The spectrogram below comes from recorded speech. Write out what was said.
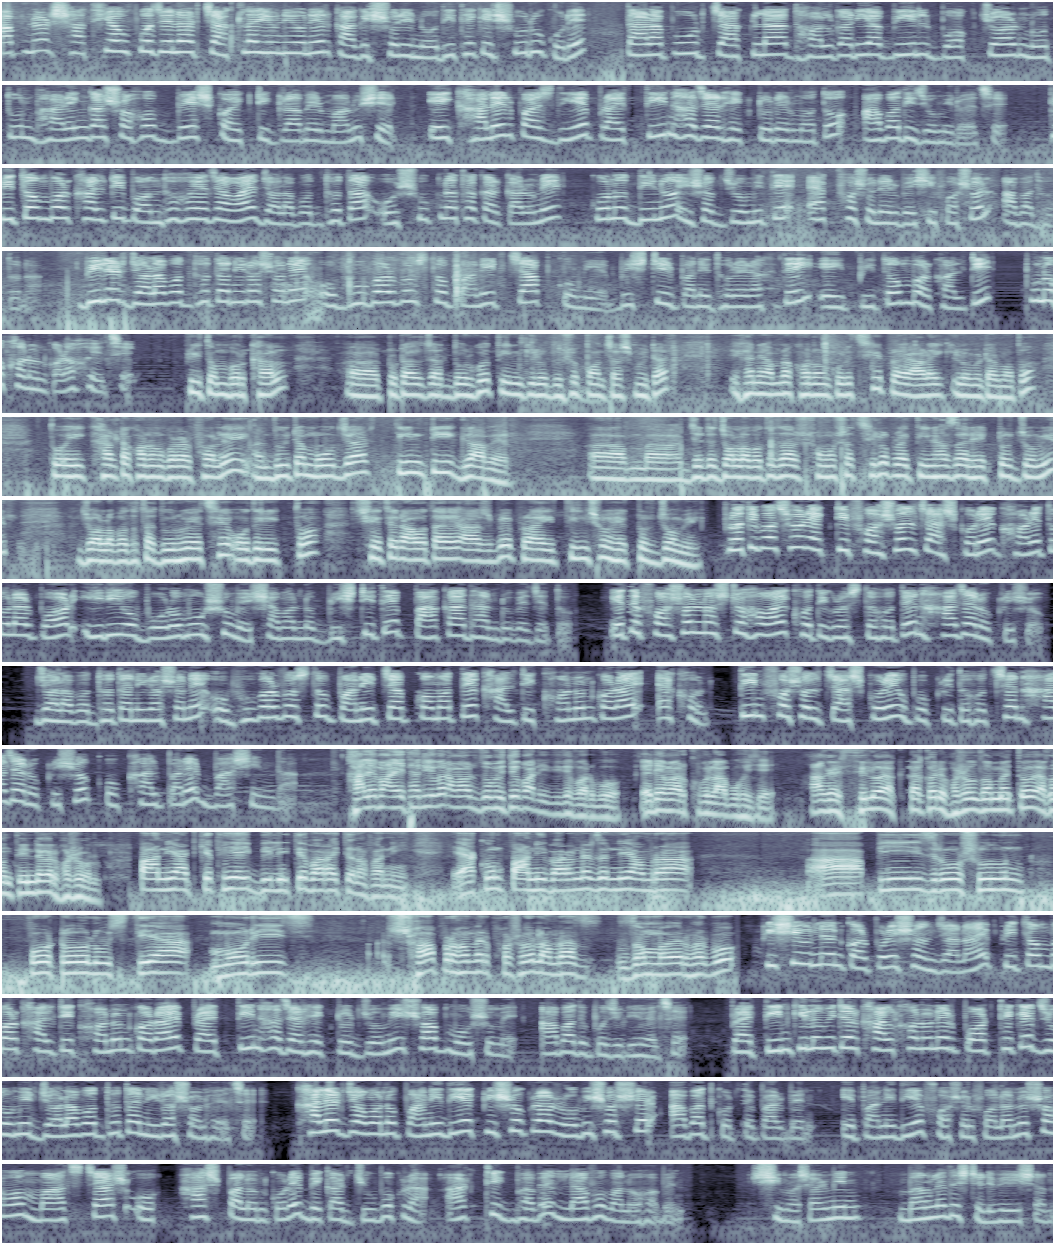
পাবনার সাথিয়া উপজেলার চাকলা ইউনিয়নের কাগেশ্বরী নদী থেকে শুরু করে তারাপুর, চাকলা, ধলগাড়িয়া, বিল, বকচর, নতুন ভারেঙ্গা সহ বেশ কয়েকটি গ্রামের মানুষের এই খালের পাশ দিয়ে প্রায় তিন হাজার হেক্টরের মতো আবাদি জমি রয়েছে। প্রীতম্বর খালটি বন্ধ হয়ে যাওয়ায় জলাবদ্ধতা ও শুকনো থাকার কারণে কোনো দিনও এসব জমিতে এক ফসলের বেশি ফসল আবাদ হতো না। বিলের জলাবদ্ধতা নিরসনে ও ভূগর্ভস্থ পানির চাপ কমিয়ে বৃষ্টির পানি ধরে রাখতেই এই প্রীতম্বর খালটি পুনঃখনন করা হয়েছে। প্রীতম্বর খাল টোটাল যার দৈর্ঘ্য তিন কিলো দুশো পঞ্চাশ মিটার। এখানে আমরা খনন করেছি প্রায় আড়াই কিলোমিটার মতো। তো এই খালটা খনন করার ফলে দুইটা মৌজার তিনটি গ্রামের যেটা জলাবদ্ধতার সমস্যা ছিল, প্রায় তিন হাজার হেক্টর জমির জলাবদ্ধতা দূর হয়েছে। অতিরিক্ত সেচের আওতায় আসবে প্রায় তিনশো হেক্টর জমি। প্রতি বছর একটি ফসল চাষ করে ঘরে তোলার পর ইরি ও বোরো মৌসুমে সামান্য বৃষ্টিতে পাকা ধান ডুবে যেত। এতে ফসল নষ্ট হওয়ায় ক্ষতিগ্রস্ত হতেন হাজারো কৃষক। জলাবদ্ধতা নিরসনে ও ভূগর্ভস্থ পানির চাপ কমাতে খালটি খনন করায় এখন তিন ফসল চাষ করে উপকৃত হচ্ছেন হাজারো কৃষক ও খালপাড়ের বাসিন্দা। খালে পানি থাকলে এবার আমার জমিতে পানি দিতে পারব। এটা আমার খুব লাভ হয়েছে। আগে ছিল একটা করে ফসল জমাইতো এখন তিন টাকার ফসল। পানি আটকে থেকে এই বিলিতে বাড়াইতো না পানি। এখন পানি বাড়ানোর জন্য আমরা পেঁয়াজ রসুন পটল উস্তিয়া মরিচ সব রকমের ফসল আমরা জমাবের পারব কৃষি উন্নয়ন কর্পোরেশন জানায় প্রীতম্বর খালটি খনন করায় প্রায় তিন হাজার হেক্টর জমি সব মৌসুমে আবাদ উপযোগী হয়েছে। প্রায় তিন কিলোমিটার খাল খননের পর থেকে জমির জলাবদ্ধতা নিরসন হয়েছে। খালের জমানো পানি দিয়ে কৃষকরা রবি শস্যের আবাদ করতে পারবেন। এ পানি দিয়ে ফসল ফলানো সহ মাছ চাষ ও হাঁস পালন করে বেকার যুবকরা আর্থিকভাবে লাভবানও হবেন। সীমা শারমিন, বাংলাদেশ টেলিভিশন।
